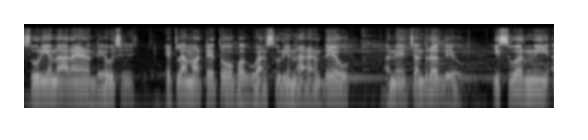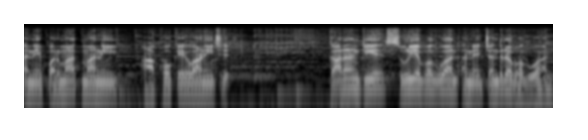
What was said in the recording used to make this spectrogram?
સૂર્યનારાયણ દેવ છે. એટલા માટે તો ભગવાન સૂર્યનારાયણ દેવ અને ચંદ્રદેવ ઈશ્વરની અને પરમાત્માની આંખો કહેવાણી છે. કારણ કે સૂર્ય ભગવાન અને ચંદ્ર ભગવાન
